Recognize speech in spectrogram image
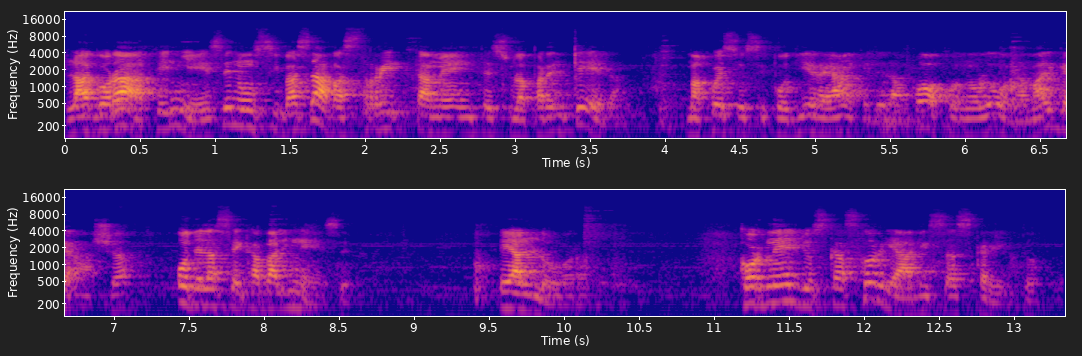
l'agorà ateniese non si basava strettamente sulla parentela, ma questo si può dire anche della foco nolona malgascia o della seca balinese. E allora? Cornelius Castoriadis ha scritto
